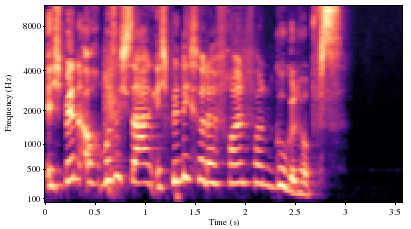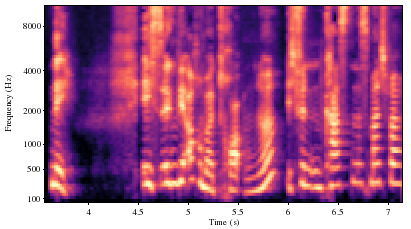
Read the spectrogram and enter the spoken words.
ich bin auch, muss ich sagen, ich bin nicht so der Freund von Google Hupfs. Nee. Ist irgendwie auch immer trocken, ne? Ich finde, ein Kasten ist manchmal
